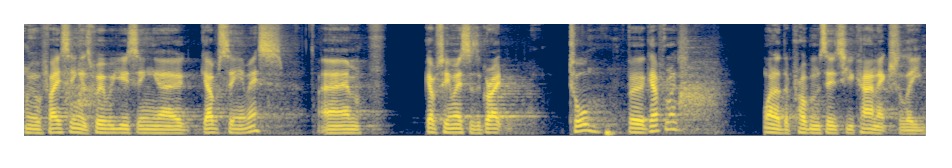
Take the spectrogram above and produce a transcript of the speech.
we were facing is we were using uh, GovCMS. Um, GovCMS is a great tool for government. One of the problems is you can't actually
